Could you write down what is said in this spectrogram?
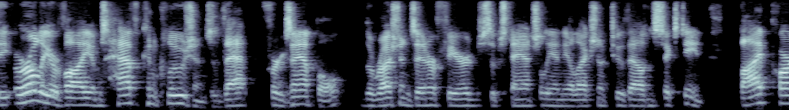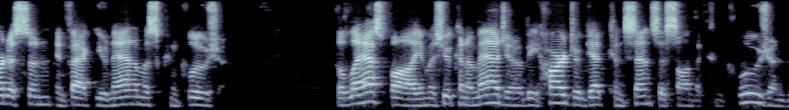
the earlier volumes have conclusions that, for example, the Russians interfered substantially in the election of 2016. Bipartisan, in fact, unanimous conclusion. The last volume, as you can imagine, it would be hard to get consensus on the conclusion,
